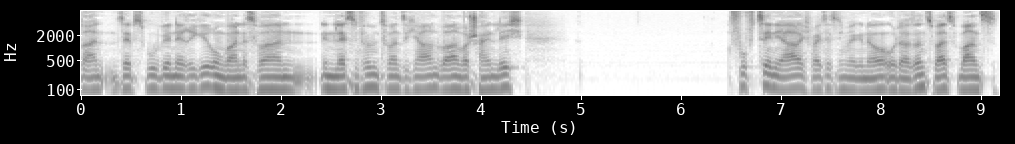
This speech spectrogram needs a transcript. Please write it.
waren, selbst wo wir in der Regierung waren, das waren in den letzten 25 Jahren waren wahrscheinlich 15 Jahre, ich weiß jetzt nicht mehr genau, oder sonst was, waren es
